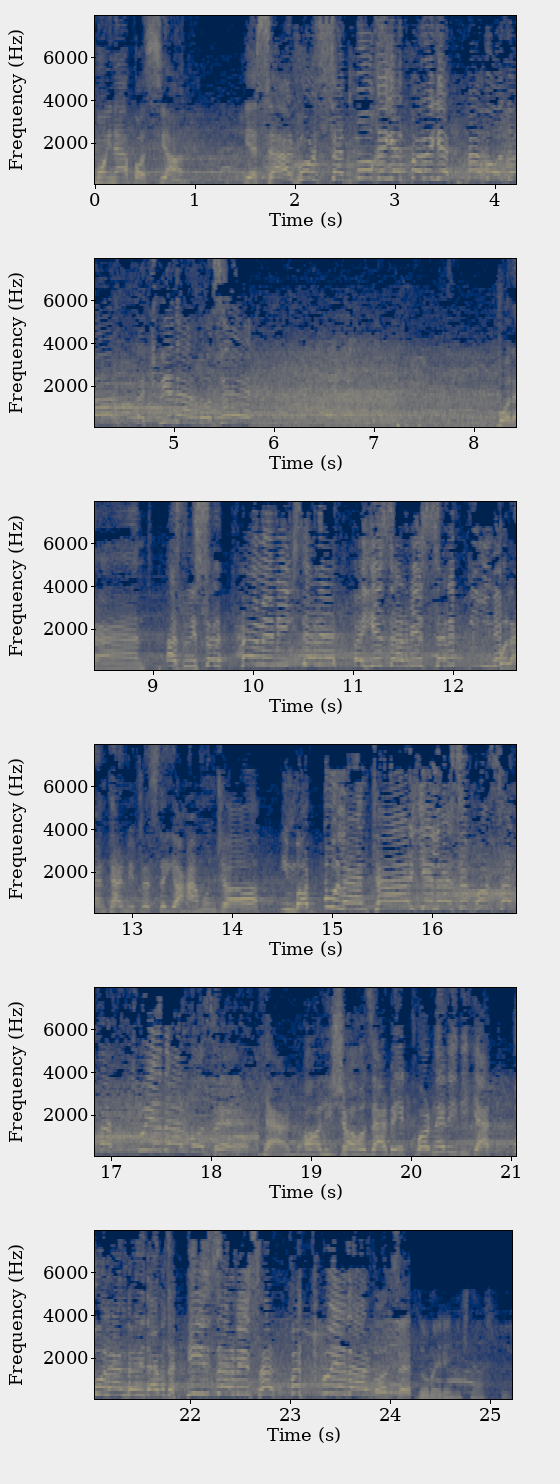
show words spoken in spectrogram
معین عباسیان. یه سر فرصت موقعیت برای هوادار و توی دروازه. بلند از روی سر همه میگذره و یه ضربه سر بینه بلندتر میفرسته یا همونجا این بار بلندتر یه لحظه فرصت و توی دروازه. کرد. عالی شاه و ضربه کرنری دیگر. بلند برای دروازه. این ضربه سر و توی دروازه. زبیر نیکنفس بود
